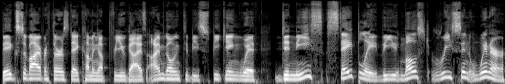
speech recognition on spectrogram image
Big Survivor Thursday coming up for you guys. I'm going to be speaking with Denise Stapley, the most recent winner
